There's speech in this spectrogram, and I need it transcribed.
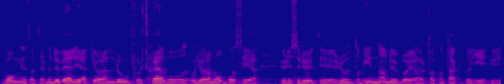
gången så att säga. Men du väljer att göra en LOV först själv och, och göra en OB och se hur det ser ut i, runt om innan du börjar ta kontakt och ge,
